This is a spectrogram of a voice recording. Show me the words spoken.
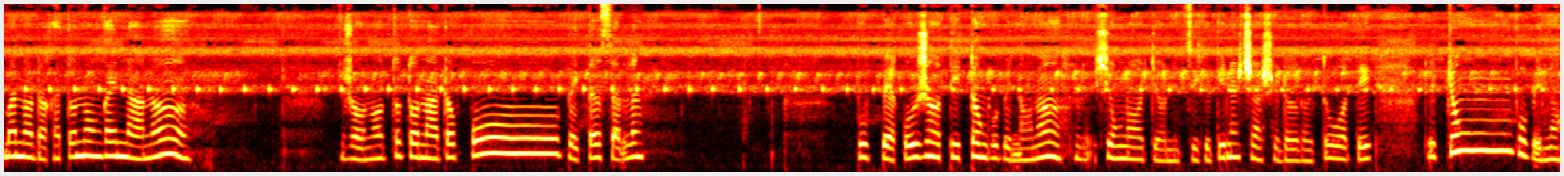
Mà nó đã khá tôi nông cái nào nữa rồi nó tôi tôi nào cho bố bị tơ sợ lưng bố bẹ cố rồi thì tông bố bị nó nữa xong nó chờ nên chỉ cái tí nó xa sẽ đời rồi tôi thì chung bố bị nó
